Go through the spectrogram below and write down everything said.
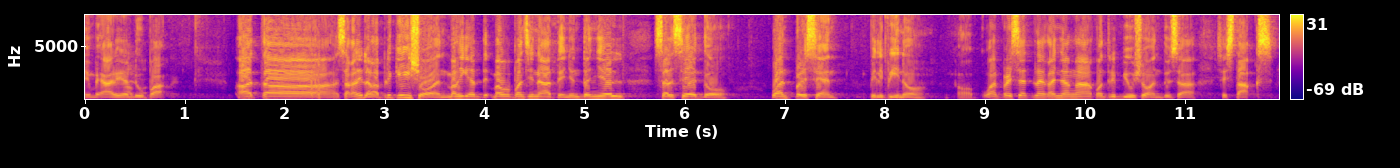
yung may-ari ng lupa. At ah, sa kanilang application, mapapansin natin, yung Daniel Salcedo, 1% Pilipino. Oh, 1% lang kanyang ah, contribution doon sa, sa stocks.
